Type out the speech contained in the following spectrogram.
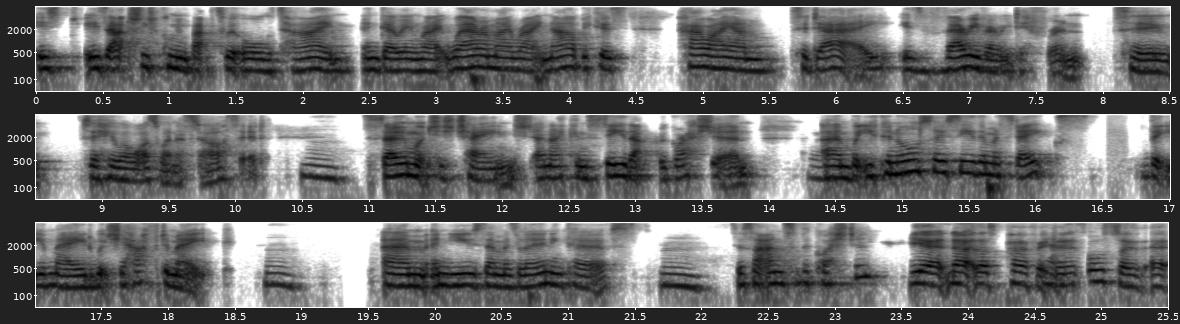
is is actually coming back to it all the time and going right where am i right now because how i am today is very very different to to who i was when i started mm. so much has changed and i can see that progression yeah. um, but you can also see the mistakes that you've made which you have to make mm. um, and use them as learning curves mm. does that answer the question yeah no that's perfect yeah. and it's also uh,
